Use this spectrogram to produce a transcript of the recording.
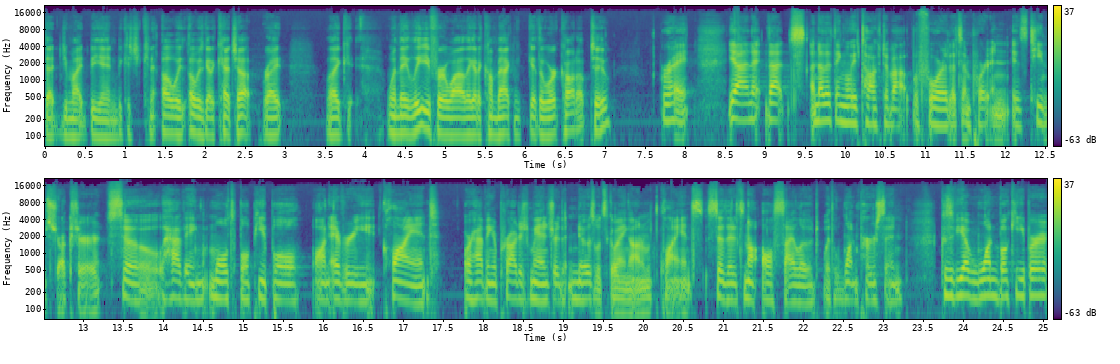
that you might be in because you can always always got to catch up, right? Like when they leave for a while, they got to come back and get the work caught up too. Right. Yeah, and that's another thing we've talked about before that's important is team structure. So having multiple people on every client or having a project manager that knows what's going on with clients so that it's not all siloed with one person. Because if you have one bookkeeper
